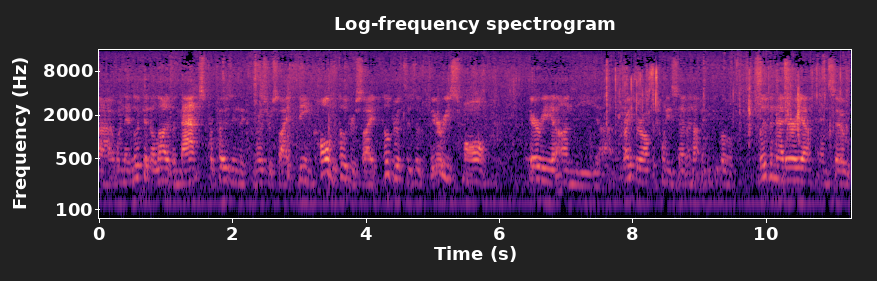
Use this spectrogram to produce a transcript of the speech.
uh, when they looked at a lot of the maps proposing the compressor site, being called the Hildreth site, Hildreth is a very small area on the, uh, right there off of 27, not many people live in that area, and so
